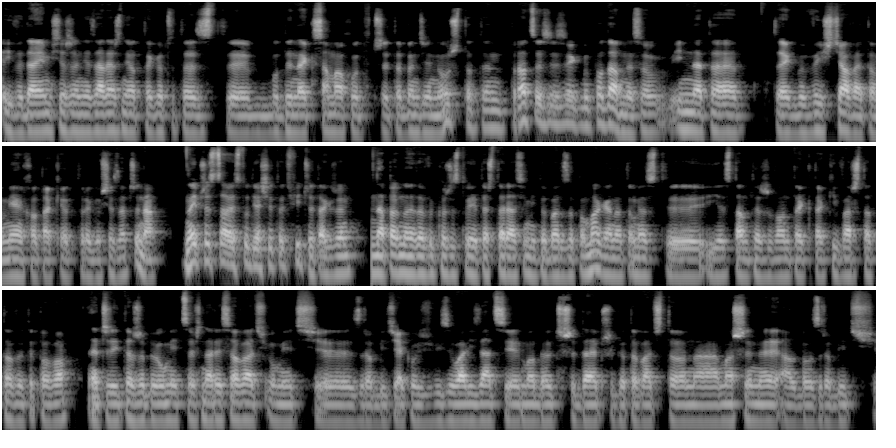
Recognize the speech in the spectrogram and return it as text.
I wydaje mi się, że niezależnie od tego, czy to jest e, budynek, samochód, czy to będzie nóż, to ten proces jest jakby podobny. Są inne te to jakby wyjściowe, to mięcho takie, od którego się zaczyna. No i przez całe studia się to ćwiczy, także na pewno to wykorzystuję też teraz i mi to bardzo pomaga, natomiast y, jest tam też wątek taki warsztatowy typowo, e, czyli to, żeby umieć coś narysować, umieć y, zrobić jakąś wizualizację, model 3D, przygotować to na maszyny albo zrobić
